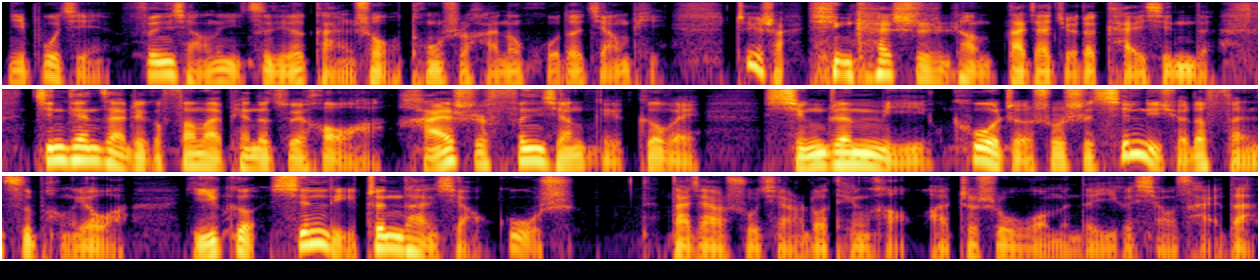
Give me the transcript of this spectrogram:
你不仅分享了你自己的感受，同时还能获得奖品，这事儿应该是让大家觉得开心的。今天在这个番外篇的最后啊，还是分享给各位刑侦迷或者说是心理学的粉丝朋友啊，一个心理侦探小故事。大家要竖起耳朵听好啊，这是我们的一个小彩蛋。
